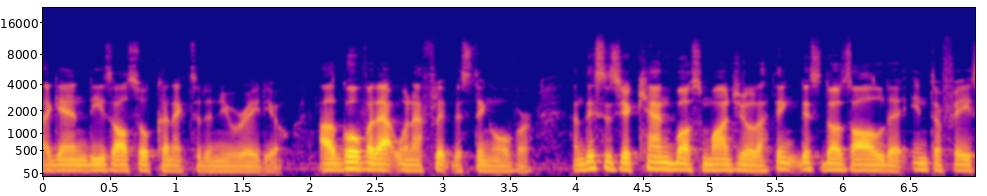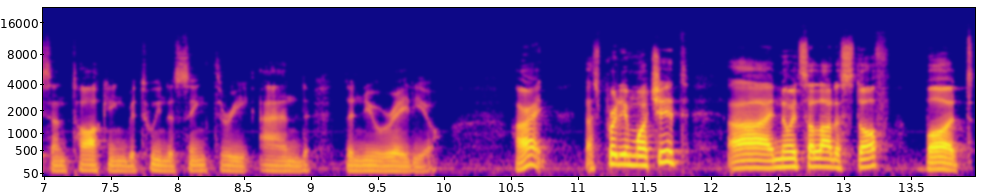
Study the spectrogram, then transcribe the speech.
again, these also connect to the new radio. I'll go over that when I flip this thing over. And this is your CAN bus module. I think this does all the interface and talking between the Sync 3 and the new radio. All right, that's pretty much it. Uh, I know it's a lot of stuff, but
